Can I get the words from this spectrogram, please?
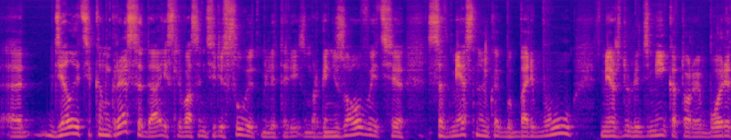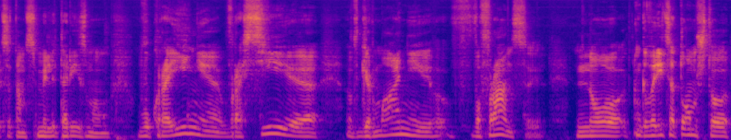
э, делайте конгрессы, да, если вас интересует милитаризм, организовывайте совместную, как бы, борьбу между людьми, которые борются там с милитаризмом в Украине, в России, в Германии, во Франции. Но говорить о том, что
